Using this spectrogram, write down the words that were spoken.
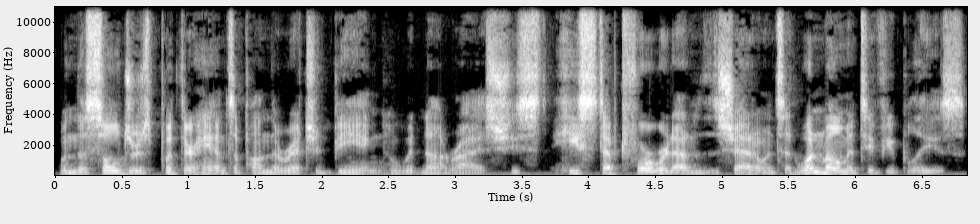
When the soldiers put their hands upon the wretched being who would not rise, she, he stepped forward out of the shadow and said, One moment, if you please.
